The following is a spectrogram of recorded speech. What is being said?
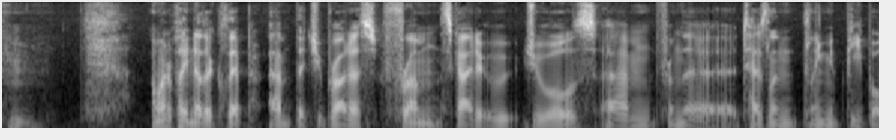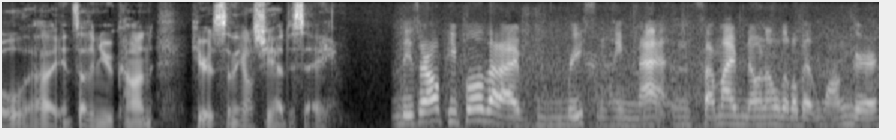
Hmm. I want to play another clip um, that you brought us from Skidau Jules um, from the Teslin Tlingit people uh, in southern Yukon. Here's something else she had to say. These are all people that I've recently met, and some I've known a little bit longer.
